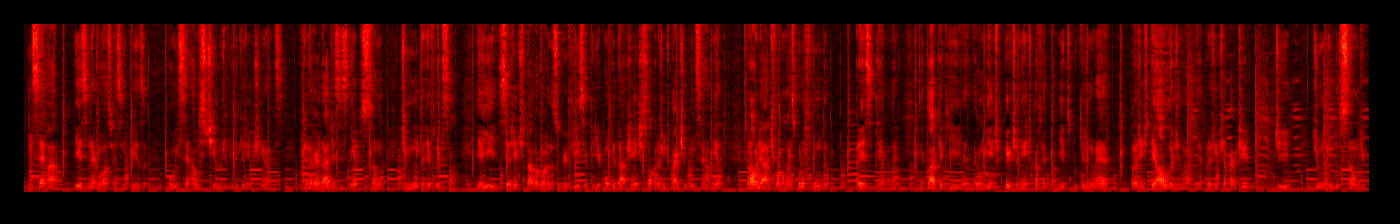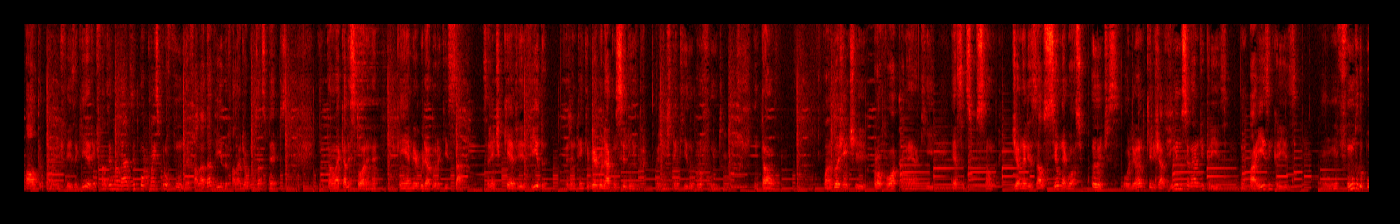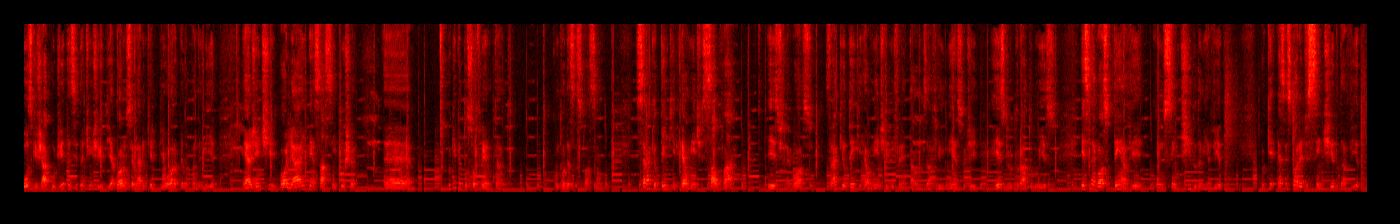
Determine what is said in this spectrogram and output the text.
encerrar esse negócio, essa empresa, ou encerrar o estilo de vida que a gente tinha antes. Porque, na verdade, esses tempos são de muita reflexão. E aí, se a gente estava agora na superfície, eu queria convidar a gente, só para a gente partir para o encerramento, para olhar de forma mais profunda para esse tema. Né? É claro que aqui é, é um ambiente pertinente, o Café com Amigos, porque ele não é para a gente ter aula de nada, é para a gente, a partir de, de uma indução de pauta, como a gente fez aqui, a gente fazer uma análise um pouco mais profunda, é falar da vida, falar de alguns aspectos. Então é aquela história, né? Quem é mergulhador aqui sabe se a gente quer ver vida, a gente tem que mergulhar com cilindro, a gente tem que ir no profundo. Então, quando a gente provoca né, aqui essa discussão de analisar o seu negócio antes, olhando que ele já vinha no cenário de crise, um país em crise, um fundo do poço que já podia ter sido atingido e agora um cenário em que ele piora pela pandemia, é a gente olhar e pensar assim, puxa, é, por que, que eu estou sofrendo tanto com toda essa situação? Será que eu tenho que realmente salvar este negócio? Será que eu tenho que realmente enfrentar um desafio imenso de reestruturar tudo isso? Esse negócio tem a ver com o sentido da minha vida? Porque essa história de sentido da vida,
